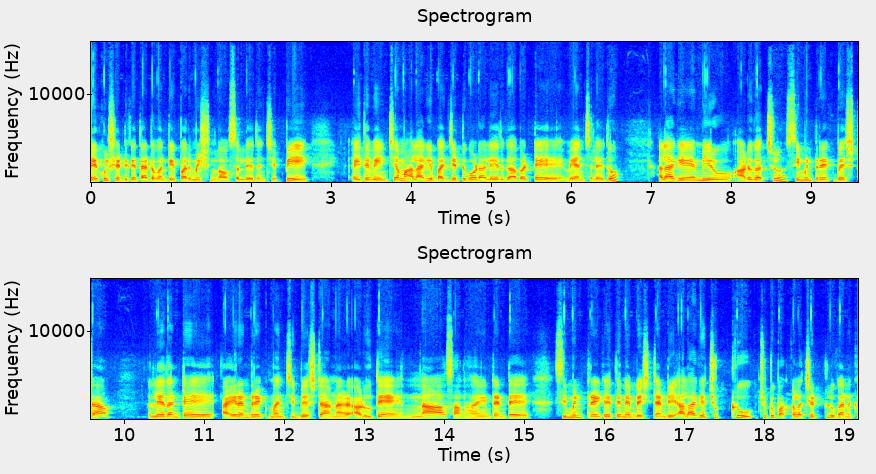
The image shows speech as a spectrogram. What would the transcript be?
రేకుల షెడ్కి అయితే అటువంటి పర్మిషన్లు అవసరం లేదని చెప్పి అయితే వేయించాము. అలాగే బడ్జెట్ కూడా లేదు కాబట్టే వేయించలేదు. అలాగే మీరు అడగచ్చు సిమెంట్ రేక్ బెస్టా? లేదంటే ఐరన్ రేక్ మంచి బెస్ట్ అని అడిగితే నా సలహా ఏంటంటే సిమెంట్ రేక్ అయితేనే బెస్ట్ అండి. అలాగే చుట్లు చుట్టుపక్కల చెట్లు కనుక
